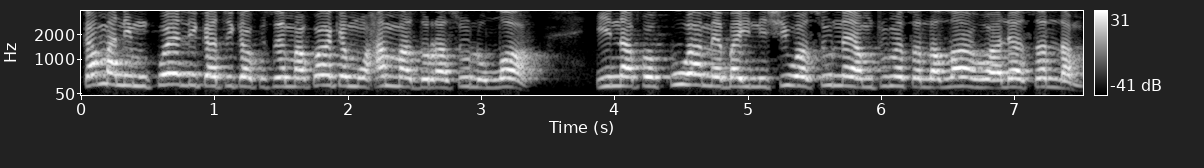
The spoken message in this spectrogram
kama ni mkweli katika kusema kwake Muhammad Rasulullah inapokuwa amebainishiwa suna ya Mtume sallallahu alaihi wasallam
